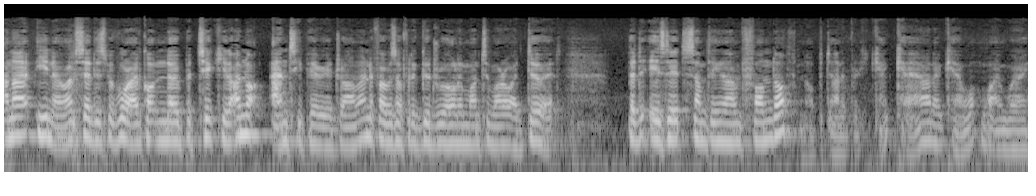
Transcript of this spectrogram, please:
And I, you know, I've said this before, I've got no particular, I'm not anti-period drama, and if I was offered a good role in one tomorrow, I'd do it. But is it something I'm fond of? No, I don't really care. I don't care what, what I'm wearing.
